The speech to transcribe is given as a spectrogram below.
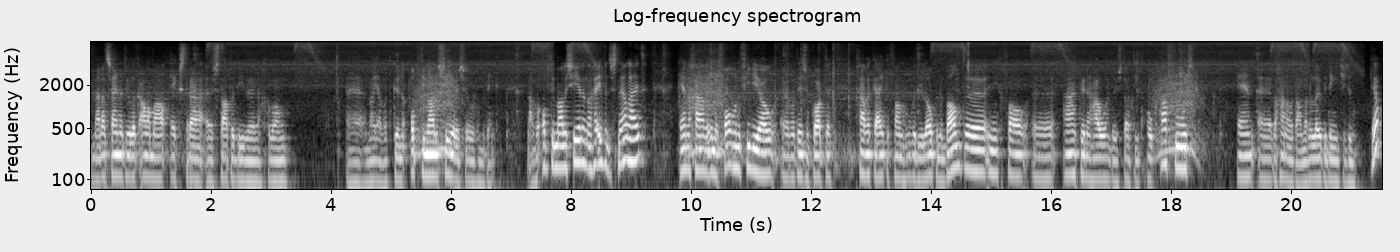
Maar dat zijn natuurlijk allemaal extra uh, stappen die we gewoon, nou ja, wat kunnen optimaliseren, zullen we bedenken. Nou, we optimaliseren nog even de snelheid. En dan gaan we in de volgende video, wat is een korte, gaan we kijken van hoe we die lopende band in ieder geval aan kunnen houden. Dus dat hij het ook afvoert. En we gaan nog wat andere leuke dingetjes doen. Ja,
